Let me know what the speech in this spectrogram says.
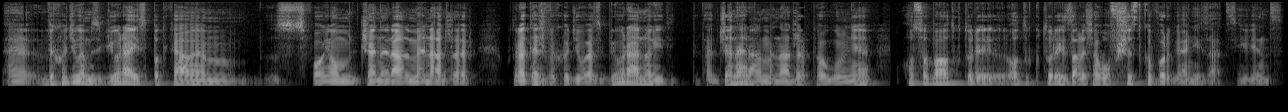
E, wychodziłem z biura i spotkałem swoją general manager, która też wychodziła z biura. No i ta general manager to ogólnie osoba, od której, od której zależało wszystko w organizacji, więc,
